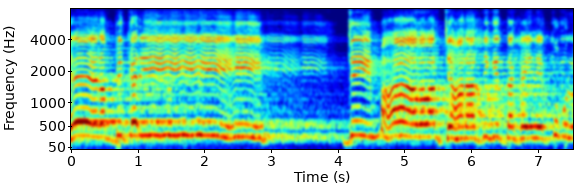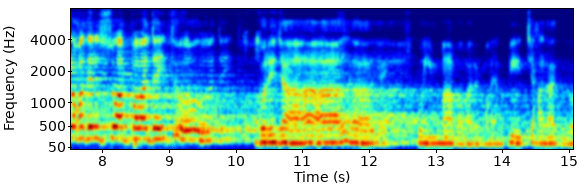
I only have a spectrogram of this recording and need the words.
এ রব্বি করিম। যে মা বাবার চেহারার দিকে তাকাইলে কুমুল হজের সব পাওয়া যাইত। ঘরে যায় ওই মা বাবার মায়াবী চেহারা গুলো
